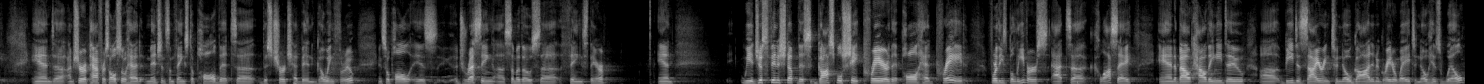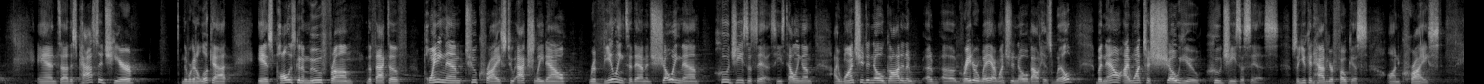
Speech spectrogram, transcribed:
And uh, I'm sure Epaphras also had mentioned some things to Paul that uh, this church had been going through. And so Paul is addressing uh, some of those uh, things there. And we had just finished up this gospel shaped prayer that Paul had prayed for these believers at uh, Colossae and about how they need to uh, be desiring to know God in a greater way, to know His will. And uh, this passage here that we're going to look at is Paul is going to move from the fact of pointing them to Christ to actually now revealing to them and showing them who Jesus is. He's telling them, I want you to know God in a, a, a, greater way. I want you to know about His will. But now I want to show you who Jesus is so you can have your focus on Christ.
